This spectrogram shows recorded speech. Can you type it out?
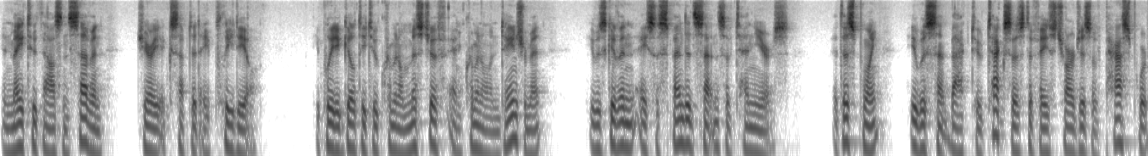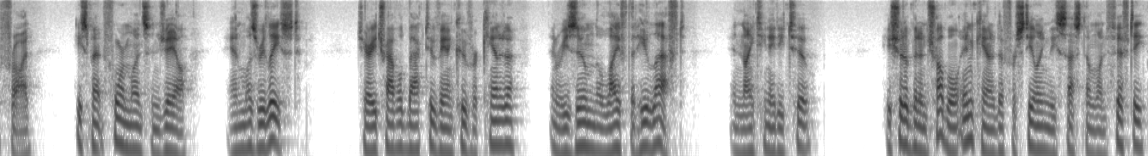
In May 2007, Jerry accepted a plea deal. He pleaded guilty to criminal mischief and criminal endangerment. He was given a suspended sentence of 10 years. At this point, he was sent back to Texas to face charges of passport fraud. He spent four months in jail and was released. Jerry traveled back to Vancouver, Canada, and resumed the life that he left in 1982. He should have been in trouble in Canada for stealing the Cessna 150,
